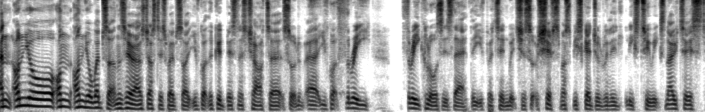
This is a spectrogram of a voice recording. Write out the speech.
And on your on on your website, on the Zero Hours Justice website, you've got the Good Business Charter. Sort of, uh, you've got three three clauses there that you've put in, which is sort of shifts must be scheduled with at least two weeks' notice.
